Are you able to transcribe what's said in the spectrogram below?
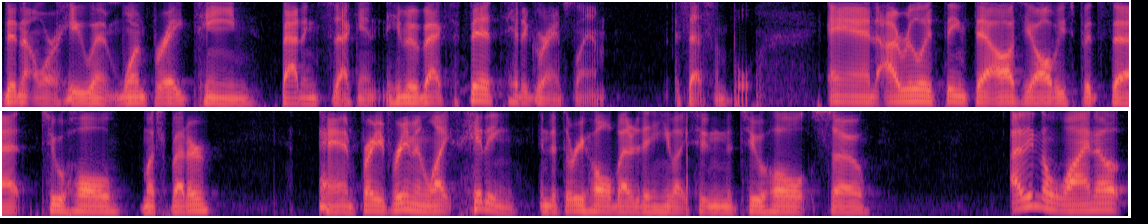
Did not work. He went one for 18, batting second. He moved back to fifth, hit a grand slam. It's that simple. And I really think that Ozzie always fits that two hole much better. And Freddie Freeman likes hitting in the three hole better than he likes hitting the two hole. So I think the lineup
